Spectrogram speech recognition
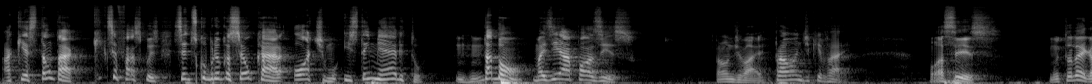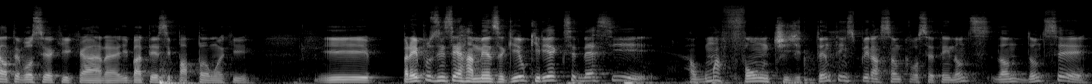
A questão tá, o que, que você faz com isso? Você descobriu que você é o cara, ótimo, isso tem mérito. Uhum. Tá bom, mas e após isso? Pra onde vai? Pra onde que vai? Ô Assis, muito legal ter você aqui, cara, e bater esse papão aqui. E para ir para os encerramentos aqui, eu queria que você desse alguma fonte de tanta inspiração que você tem. De onde, de onde você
